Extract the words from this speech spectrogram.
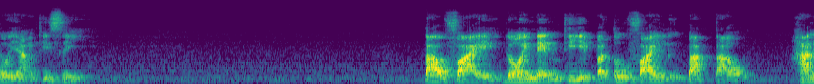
ตัวอย่างที่สี่เตาไฟโดยเน้นที่ประตูไฟหรือปากเตา หัน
